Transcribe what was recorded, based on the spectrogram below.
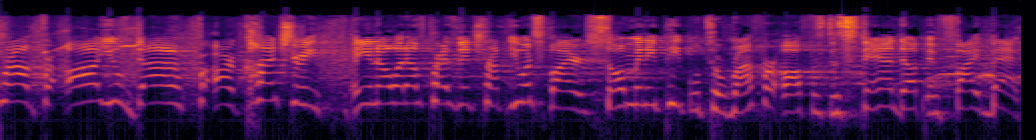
Trump, for all you've done for our country. And you know what else, President Trump? You inspired so many people to run for office, to stand up and fight back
